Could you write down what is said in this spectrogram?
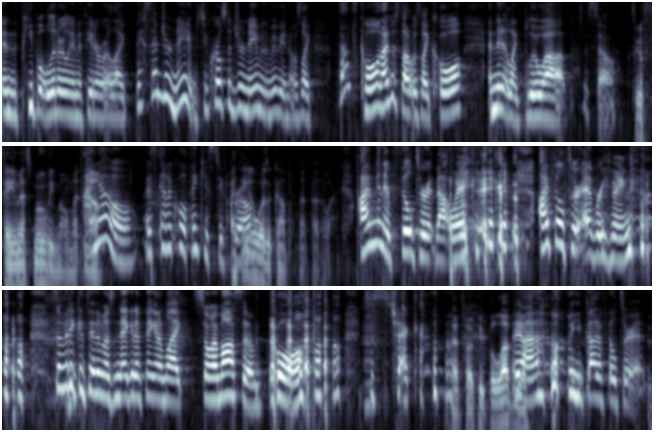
and the people literally in the theater were like, they said your name. Steve Carell said your name in the movie, and I was like, that's cool, and I just thought it was like cool, and then it like blew up. So It's like a famous movie moment. I know it's kind of cool. Thank you, Steve Carell. I think it was a compliment, by the way. I'm gonna filter it that way. I filter everything. Somebody can say the most negative thing, and I'm like, so I'm awesome. Cool. Just check. That's why people love you. yeah, you've gotta filter it.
